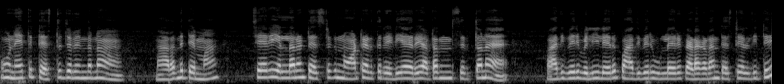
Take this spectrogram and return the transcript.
ஓ நேற்று டெஸ்ட்டு சொல்லியிருந்தேனா? மறந்துட்டேம்மா. சரி எல்லாரும் டெஸ்ட்டுக்கு நோட்டை எடுத்து ரெடியாக இரு அட்டண்டன்ஸ் எடுத்தானே. பாதி பேர் வெளியில் இரு பாதி பேர் உள்ளே இரு. கடகடன் டெஸ்ட் எழுதிட்டு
